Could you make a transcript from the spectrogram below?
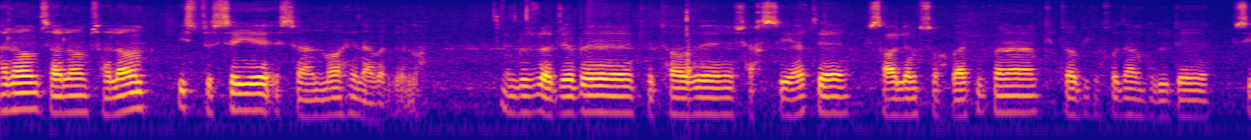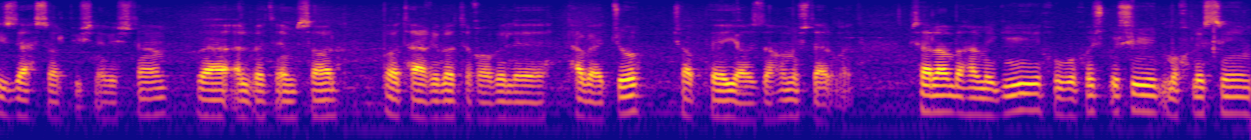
سلام سلام سلام. 23 اسفند ماه 99 امروز راجع به کتاب شخصیت سالم صحبت می‌کنم. کتابی که خودم حدود 13 سال پیش نوشتم و البته امسال با تغییرات قابل توجه چاپ 11 همش در اومده سلام به همگی خوب و خوش باشید. مخلصیم.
